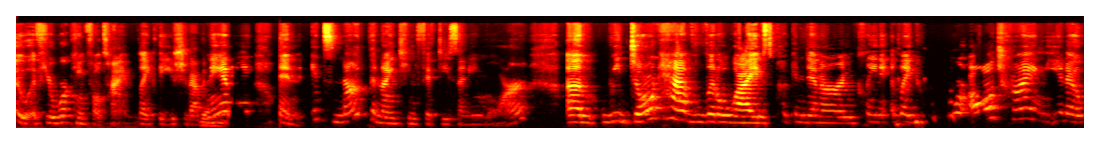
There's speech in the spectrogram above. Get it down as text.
you if you're working full time. Like that you should have a nanny and it's not the 1950s anymore. Um, we don't have little wives cooking dinner and cleaning. Like we're all trying, you know.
